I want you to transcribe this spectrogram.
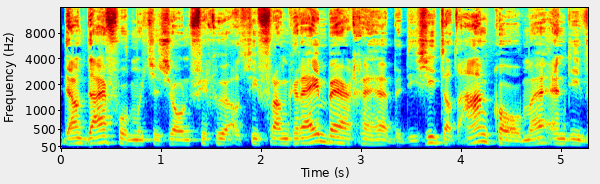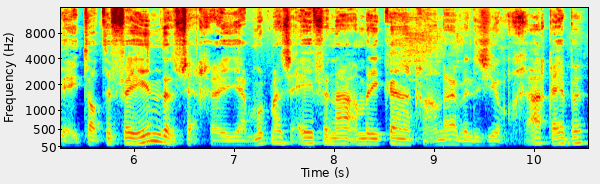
dan, daarvoor moet je zo'n figuur als die Frank Rijnbergen hebben. Die ziet dat aankomen en die weet dat te verhinderen. Zeggen, je moet maar eens even naar Amerikaan gaan. Daar willen ze je graag hebben.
